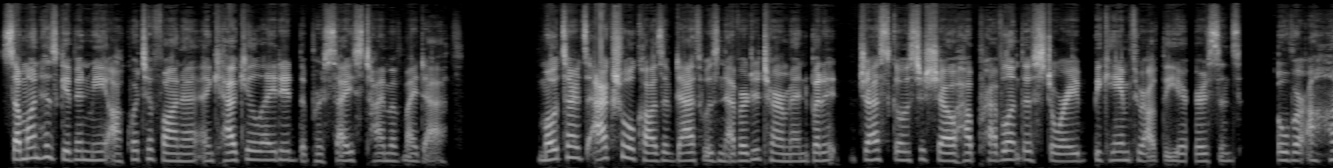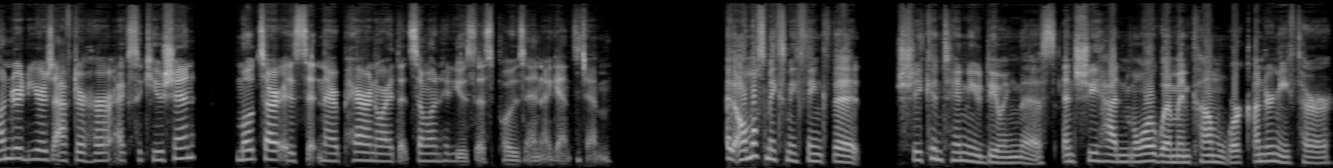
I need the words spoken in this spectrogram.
Someone has given me aqua tofana and calculated the precise time of my death. Mozart's actual cause of death was never determined, but it just goes to show how prevalent this story became throughout the years since over a hundred years after her execution, Mozart is sitting there paranoid that someone had used this poison against him. It almost makes me think that she continued doing this and she had more women come work underneath her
